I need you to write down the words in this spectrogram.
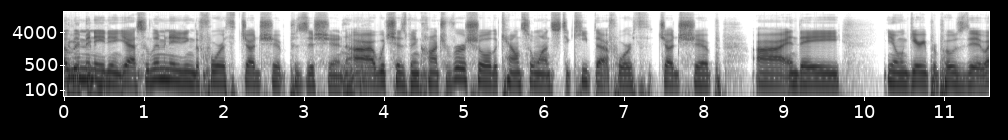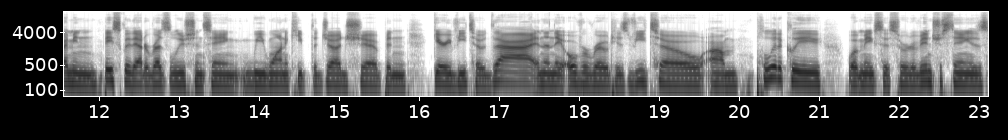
eliminating yes eliminating the fourth judgeship position uh, which has been controversial. The council wants to keep that fourth judgeship uh, and they you know when gary proposed it i mean basically they had a resolution saying we want to keep the judgeship and gary vetoed that and then they overrode his veto um, politically what makes it sort of interesting is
